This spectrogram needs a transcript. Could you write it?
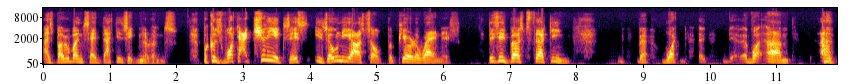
as Bhagavan said, that is ignorance. Because what actually exists is only ourself, the pure awareness. This is verse 13. Uh, What, uh, what, um,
